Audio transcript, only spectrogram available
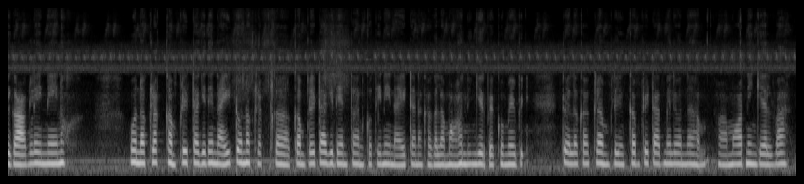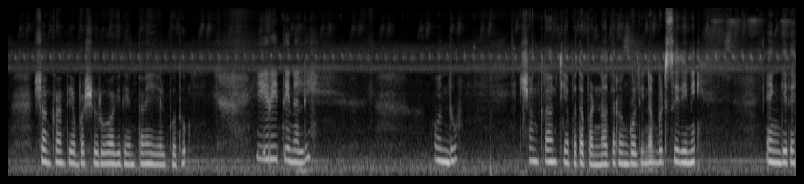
ಈಗಾಗಲೇ ಇನ್ನೇನು ಒನ್ ಓ ಕ್ಲಾಕ್ ಕಂಪ್ಲೀಟ್ ಆಗಿದೆ ನೈಟ್ ಒನ್ ಓ ಕ್ಲಾಕ್ ಕಂಪ್ಲೀಟ್ ಆಗಿದೆ ಅಂತ ಅನ್ಕೋತೀನಿ. ನೈಟ್ ಅನ್ನೋಕ್ಕಾಗಲ್ಲ ಮಾರ್ನಿಂಗ್ ಇರಬೇಕು maybe twelve o'clock complete complete ಆದಮೇಲೆ ಒಂದು ಮಾರ್ನಿಂಗೇ ಅಲ್ವಾ? ಸಂಕ್ರಾಂತಿ ಹಬ್ಬ ಶುರುವಾಗಿದೆ ಅಂತಲೇ ಹೇಳ್ಬೋದು. ಈ ರೀತಿಯಲ್ಲಿ ಒಂದು ಸಂಕ್ರಾಂತಿ ಹಬ್ಬದ ಬಣ್ಣದ ರಂಗೋಲಿನ ಬಿಡಿಸಿದ್ದೀನಿ. ಹೆಂಗಿದೆ?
